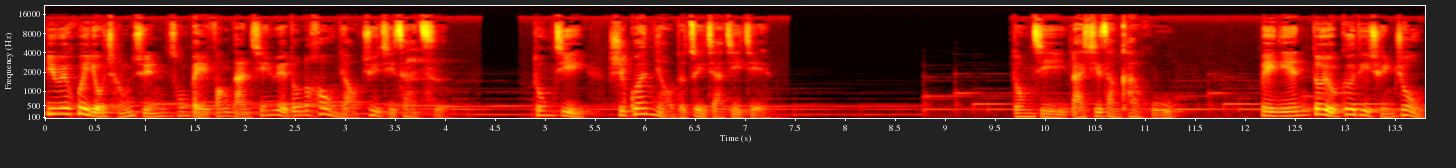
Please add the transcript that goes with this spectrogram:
因为会有成群从北方南迁越冬的候鸟聚集在此。冬季是观鸟的最佳季节。冬季来西藏看湖，每年都有各地群众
